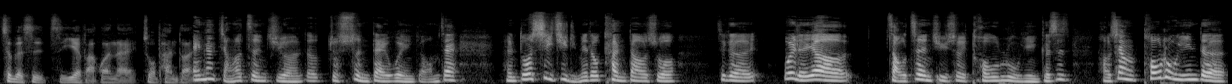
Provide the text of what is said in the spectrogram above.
这个是职业法官来做判断。哎，那讲到证据啊，都就顺带问一个，我们在很多戏剧里面都看到说，这个为了要找证据，所以偷录音，可是好像偷录音的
